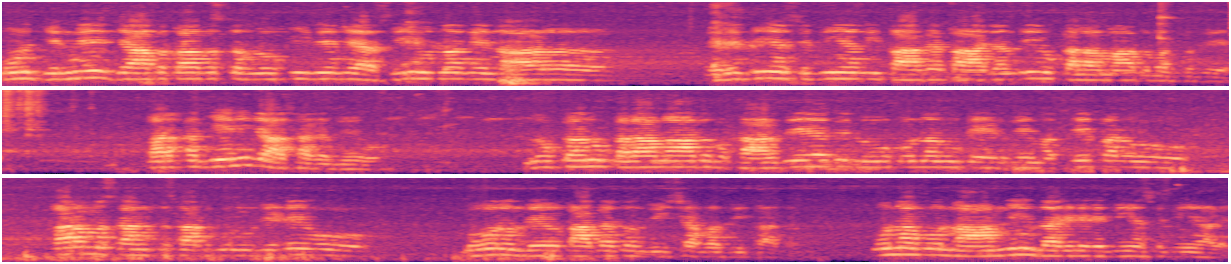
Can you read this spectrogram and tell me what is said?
ਹੁਣ ਜਿੰਨੇ ਜਾਪਤਾ ਤਰਲੋਕੀ ਦੇ ਅਭਿਆਸੀ ਉਹਨਾਂ ਦੇ ਨਾਲ ਰਿੱਧੀਆਂ ਸਿੱਧੀਆਂ ਦੀ ਤਾਕਤ ਆ ਜਾਂਦੀ, ਉਹ ਕਲਾਮਾਤ ਵਰਤਦੇ ਆ। ਪਰ ਅੱਗੇ ਨਹੀਂ ਜਾ ਸਕਦੇ ਉਹ। ਲੋਕਾਂ ਨੂੰ ਕਲਾਮਾਤ ਵਿਖਾਲਦੇ ਆ ਤੇ ਲੋਕ ਉਹਨਾਂ ਨੂੰ ਟੇਕਦੇ ਮੱਥੇ, ਪਰ ਉਹ ਪਰਮ ਸੰਤ ਸਤਿਗੁਰੂ ਜਿਹੜੇ ਉਹ ਮੋਹਰ ਹੁੰਦੇ, ਉਹ ਤਾਕਤ ਹੁੰਦੀ, ਸ਼ਬਦ ਦੀ ਤਾਕਤ। ਉਹਨਾਂ ਕੋ ਨਾਮ ਨਹੀਂ ਹੁੰਦਾ ਜਿਹੜੇ ਰਿੱਧੀਆਂ ਸਿੱਧੀਆਂ ਵਾਲੇ।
